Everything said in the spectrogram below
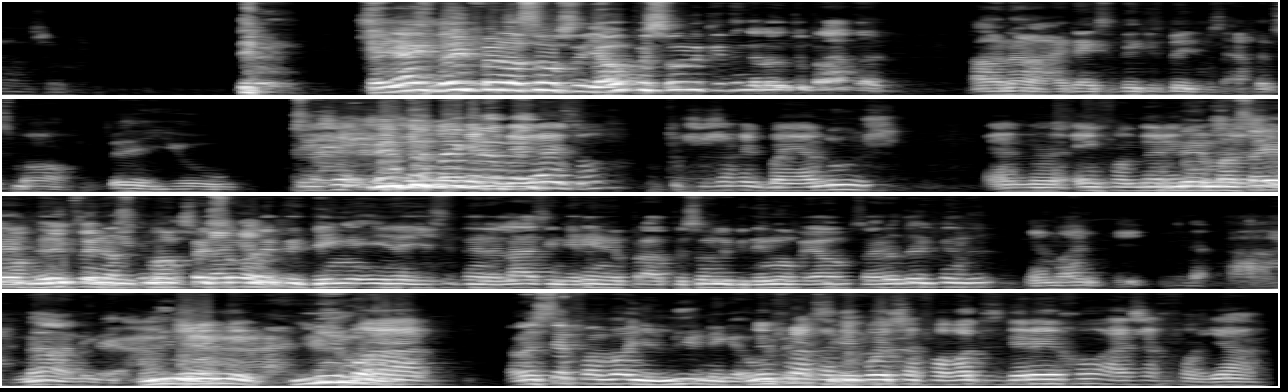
Nou, zo. Zou jij het leuk vinden alsof ze jouw persoonlijke dingen lopen te praten? Oh nou, hij denkt dat dik is big, maar is eigenlijk small. Hey, yo. Ze ze- ze zeggen toch? Ze zeggen, ik ben jaloers. En eh, een van de regels Nee, maar zou je jij het leuk vinden als iemand persoonlijke hebben. dingen in je, je zit in een relatie en diegene praat persoonlijke dingen over jou? Zou je dat leuk vinden? Nee, maar... ah, Nou, nigga. Niemand. Niemand. Maar zeg van wel je lier, nigga. nu vragen die boys van, wat is de regel? Hij zegt van, ja,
